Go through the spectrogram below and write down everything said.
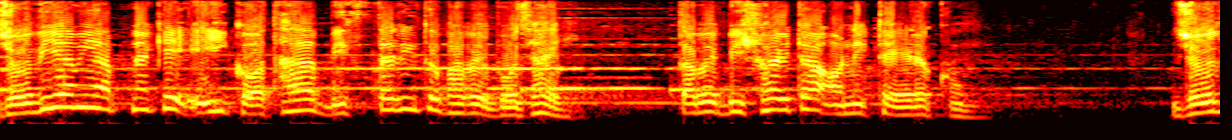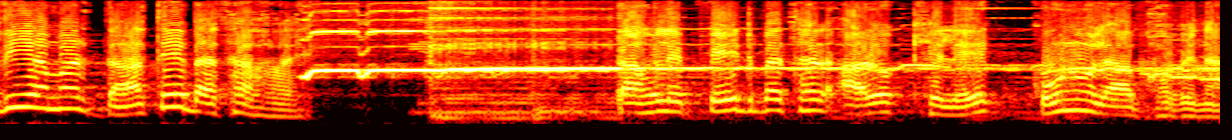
যদি আমি আপনাকে এই কথা বিস্তারিতভাবে বোঝাই, তবে বিষয়টা অনেকটা এরকম। যদি আমার দাঁতে ব্যথা হয়, তাহলে পেট ব্যথার আরোগ খেলে কোনো লাভ হবে না।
